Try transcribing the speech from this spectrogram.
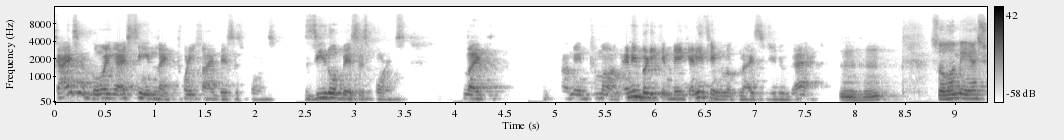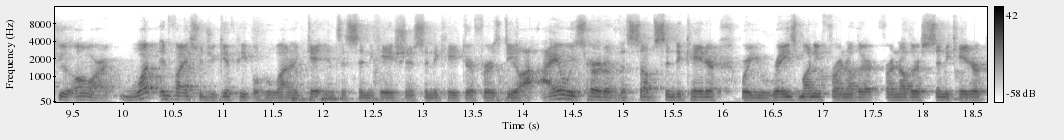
Guys are going, I've seen like 25 basis points, zero basis points. Like I mean, come on, anybody can make anything look nice if you do that. Mm-hmm. So let me ask you, Omar, what advice would you give people who want to get into syndication or syndicate their first deal? I, always heard of the sub syndicator where you raise money for another for another syndicator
